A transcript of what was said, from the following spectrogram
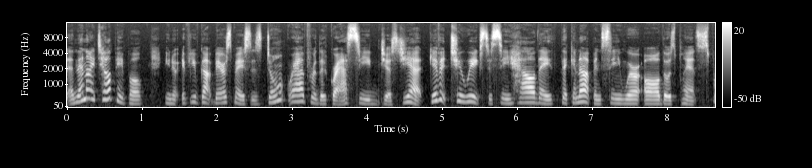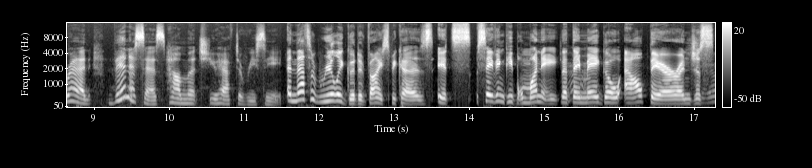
And then i tell people you know if you've got bare spaces don't grab for the grass seed just yet. Give it two weeks to see how they thicken up and see where all those plants spread then assess how much you have to reseed. And that's a really good advice because it's saving people money that they may go out there and just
